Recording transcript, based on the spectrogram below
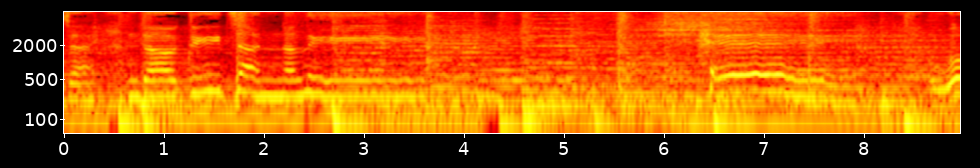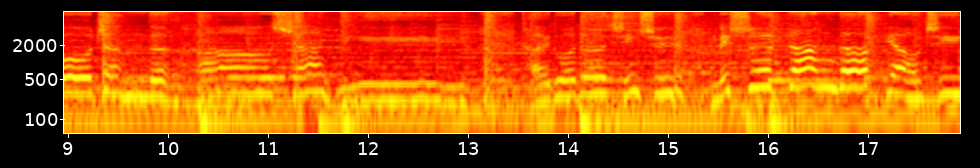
在到底在哪里。嘿我真的情绪没适当的表情，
